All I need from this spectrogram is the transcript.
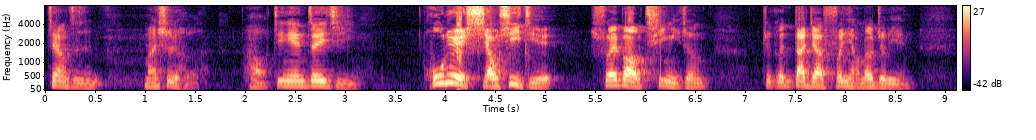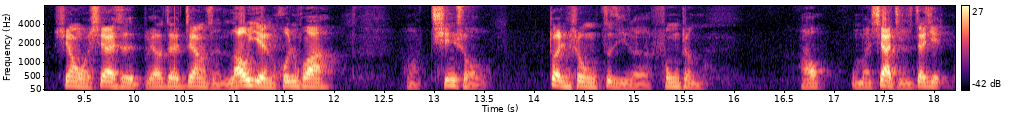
这样子蛮适合。好，今天这一集忽略小细节，摔爆七米筝，就跟大家分享到这边。希望我下一次不要再这样子老眼昏花，啊，亲手断送自己的风筝。好，我们下集再见。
